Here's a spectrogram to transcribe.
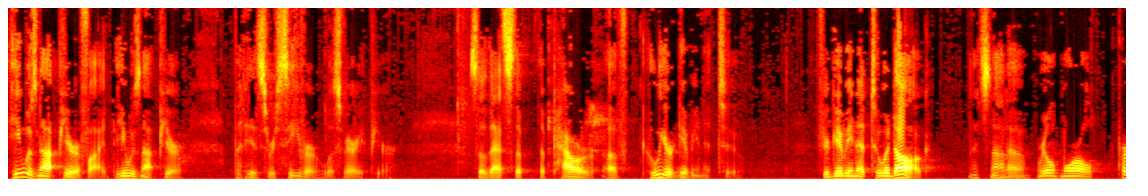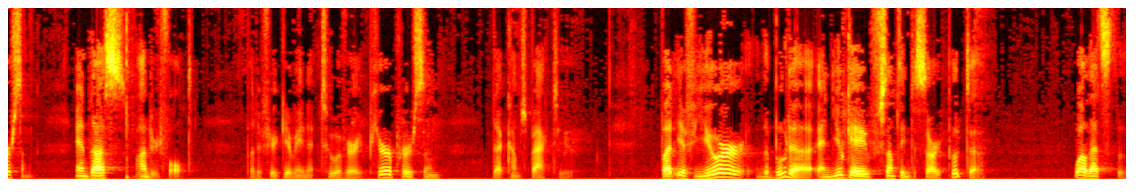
he was not purified. He was not pure. But his receiver was very pure. So that's the, the power of who you're giving it to. If you're giving it to a dog, that's not a real moral person, and thus hundredfold. But if you're giving it to a very pure person, that comes back to you. But if you're the Buddha and you gave something to Sariputta, well, that's the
